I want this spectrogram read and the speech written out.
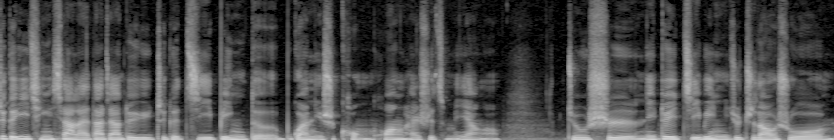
这个疫情下来，大家对于这个疾病的，不管你是恐慌还是怎么样啊，就是你对疾病你就知道说，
